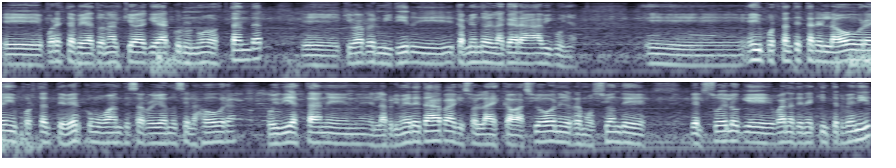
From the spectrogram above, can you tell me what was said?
eh, por esta peatonal que va a quedar con un nuevo estándar eh, que va a permitir ir cambiándole la cara a Vicuña. Es importante estar en la obra, es importante ver cómo van desarrollándose las obras. Hoy día están en, la primera etapa, que son las excavaciones y remoción del suelo que van a tener que intervenir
